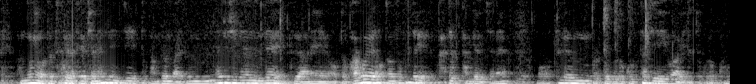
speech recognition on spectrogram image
감독님 어떤 특별한 direction 했는지 또 방금 말씀해 주시긴 했는데 그 안에 어떤 과거의 어떤 소품들이 가득 담겨 있잖아요. 뭐 필름 것도 그렇고 스타시와 이것도 그렇고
